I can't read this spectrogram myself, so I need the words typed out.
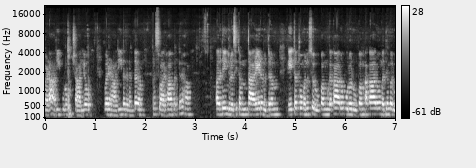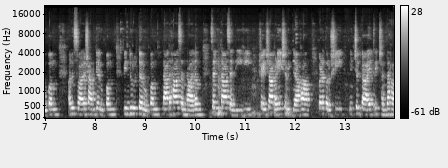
गणादिपुरंचार्यो वर्णादि तदनन्तरं स्वाहा पत्रः अर्धेन्दुरसितं तारेण रुद्रम् एतत्त्वमनुस्वरूपं गकारो पुररूपम् अकारो मध्यमरूपम् अनुस्वार शान्त्यरूपं बिन्दुरुत्तरूपं नादः सन्धानं सन्ता सन्धिः शैषा गणेशविद्याः गणकऋषि निश्चिद्गायत्री छन्दः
